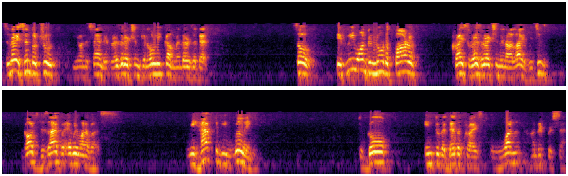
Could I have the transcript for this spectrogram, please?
it's a very simple truth. You understand it. Resurrection can only come when there is a death. So if we want to know the power of Christ's resurrection in our life, which is God's desire for every one of us, we have to be willing to go into the death of Christ 100%.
